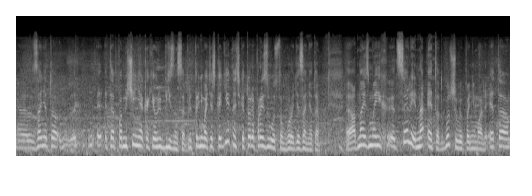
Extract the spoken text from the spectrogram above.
э, занято, э, это помещение, как я говорю, бизнеса, предпринимательская деятельность, которая производством в городе занята. Э, Одна из моих э, целей на этот год, чтобы вы понимали, это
